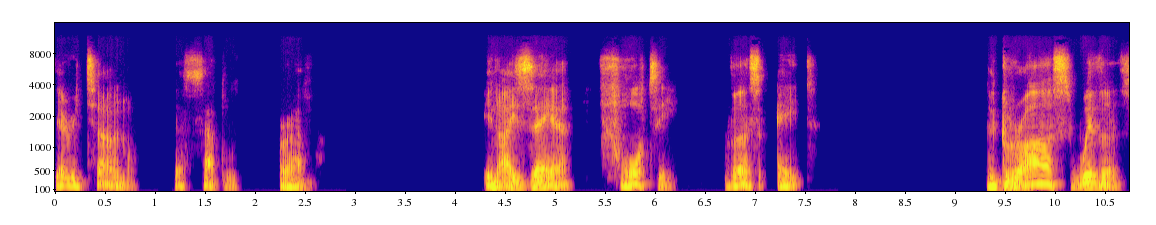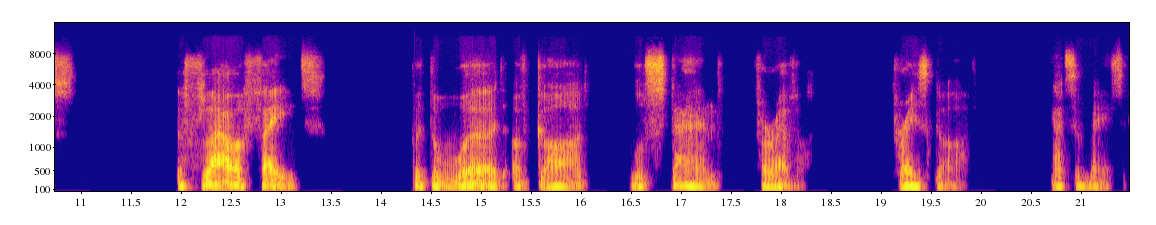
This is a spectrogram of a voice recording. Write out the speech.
They're eternal, they're settled forever. In Isaiah 40, verse 8, the grass withers, the flower fades, but the word of God will stand forever. Praise God. That's amazing.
